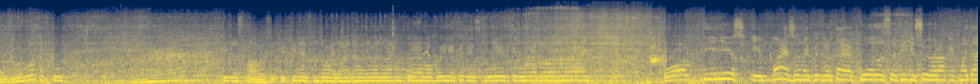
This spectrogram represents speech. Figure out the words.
розворотах тут. Підрославився під кінець. Ну давай, давай, давай, давай, давай, нам треба виїхати з хвилинки, давай, давай, давай. Оп, фініш! І майже не підвертає колесо, фінішує в рамках майданчика.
